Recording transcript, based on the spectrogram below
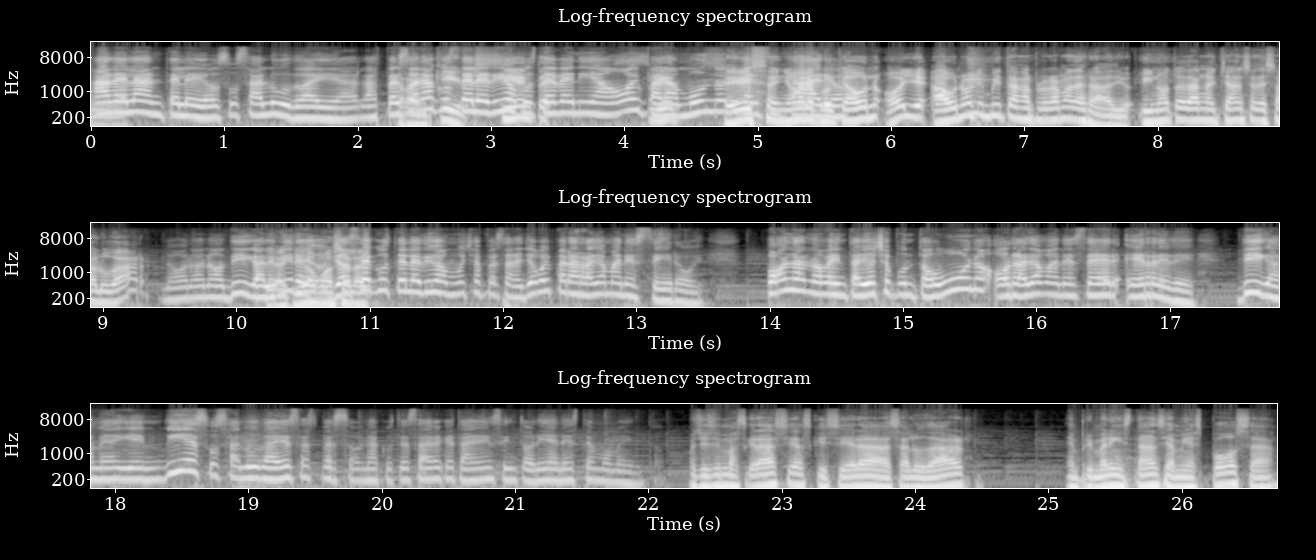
Adelante, Leo, su saludo ahí a las personas Tranquilo, que usted le dijo siente- que usted venía hoy para Sien- Mundo Sí, Universitario. señores, porque a uno, oye, a uno le invitan al programa de radio y no te dan el chance de saludar. No, no, no, dígale. Mire, yo sé la- que usted le dijo a muchas personas, yo voy para Radio Amanecer hoy. Pon la 98.1 o Radio Amanecer RD. Dígame y envíe su saludo a esas personas que usted sabe que están en sintonía en este momento. Muchísimas gracias. Quisiera saludar en primera instancia a mi esposa,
